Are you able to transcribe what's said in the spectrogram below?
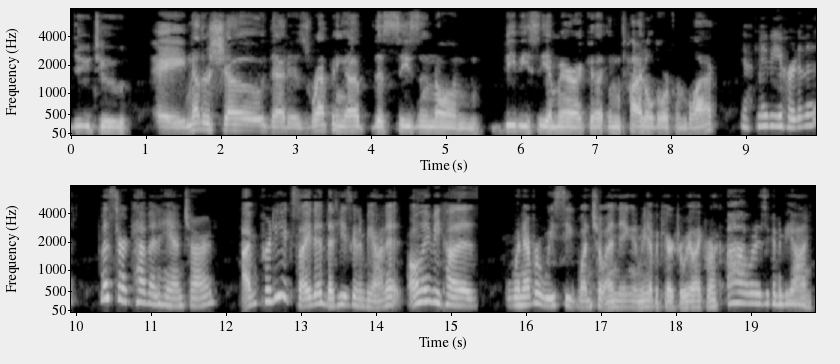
due to another show that is wrapping up this season on BBC America entitled Orphan Black. Yeah, maybe you heard of it. Mr. Kevin Hanchard. I'm pretty excited that he's going to be on it, only because whenever we see one show ending and we have a character we like, we're like, ah, what is he going to be on?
